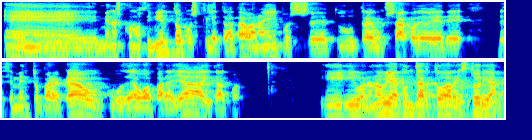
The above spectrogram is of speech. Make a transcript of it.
eh, menos conocimiento, pues que le trataban ahí, pues eh, tú traes un saco de, de, cemento para acá un cubo de agua para allá y tal cual. Y, bueno, no voy a contar toda la historia,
